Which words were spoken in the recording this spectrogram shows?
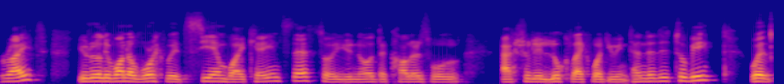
right, you really wanna work with CMYK instead. So, you know, the colors will actually look like what you intended it to be. With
